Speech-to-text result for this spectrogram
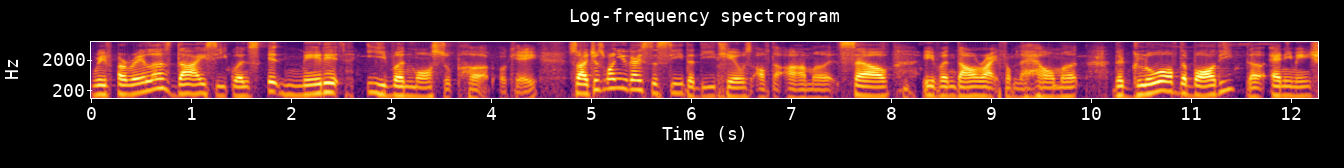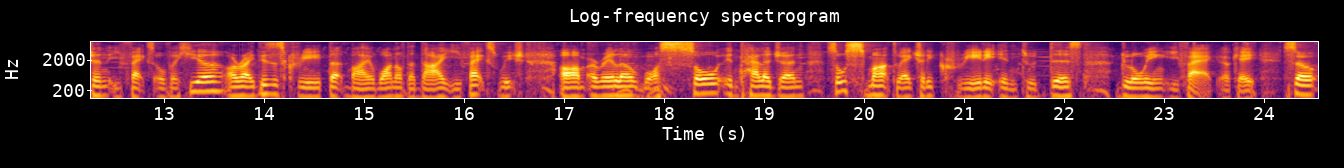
with Arela's dye sequence, it made it even more superb, okay? So I just want you guys to see the details of the armor itself, even downright from the helmet, the glow of the body, the animation effects over here, alright? This is created by one of the dye effects, which um, Arela was so intelligent, so smart to actually create it into this glowing effect, okay? So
